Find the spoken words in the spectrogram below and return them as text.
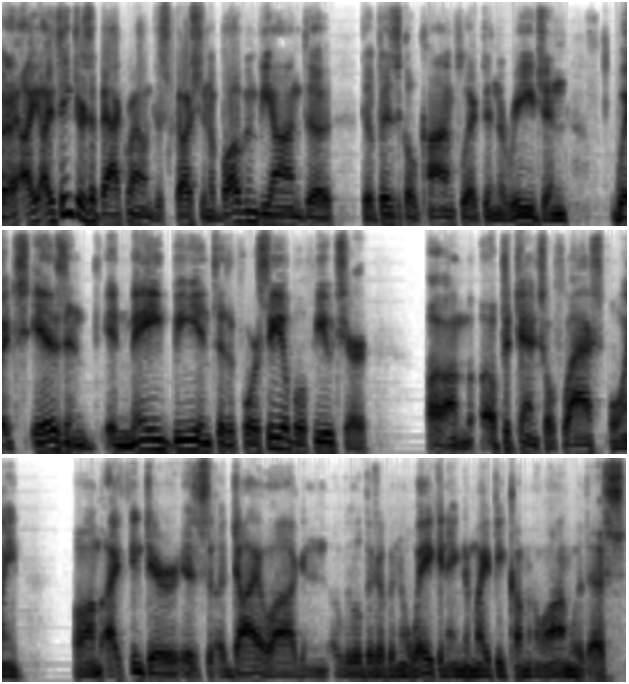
But I, I think there's a background discussion above and beyond the, the physical conflict in the region, which is and it may be into the foreseeable future um, a potential flashpoint. Um, I think there is a dialogue and a little bit of an awakening that might be coming along with this.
